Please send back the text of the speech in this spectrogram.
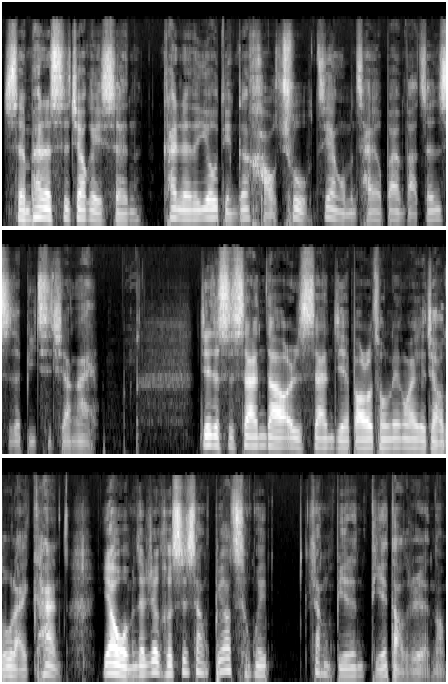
审判的事交给神，看人的优点跟好处，这样我们才有办法真实的彼此相爱。接着是三到二十三节，保罗从另外一个角度来看，要我们在任何事上不要成为让别人跌倒的人哦。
